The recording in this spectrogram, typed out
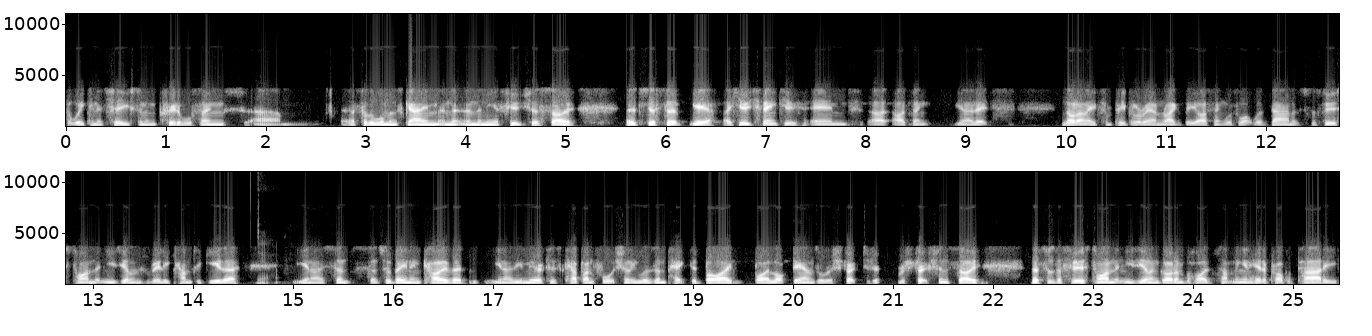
that, we can achieve some incredible things um, for the women's game in the, in the, near future. So it's just a yeah, a huge thank you, and uh, I think you know that's not only from people around rugby. I think with what we've done, it's the first time that New Zealand's really come together. Yeah. You know, since since we've been in COVID. You know, the America's Cup unfortunately was impacted by by lockdowns or restrict, restrictions. So this was the first time that New Zealand got in behind something and had a proper party.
